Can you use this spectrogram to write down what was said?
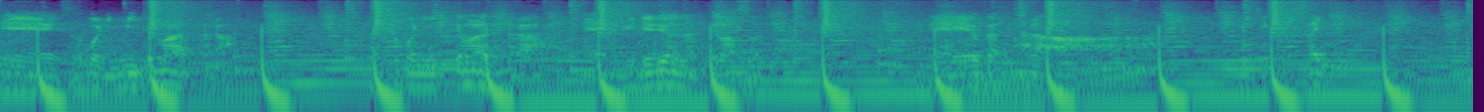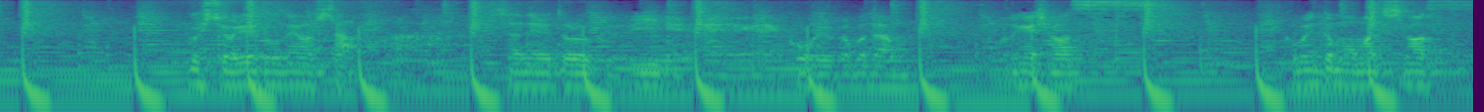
えーそこに見てもらったらこに行ってもらったら、えー見れるようになってますので、えーよかったら見てください。ご視聴ありがとうございました。チャンネル登録いいね、えー高評価ボタンお願いします。コメントもお待ちします。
